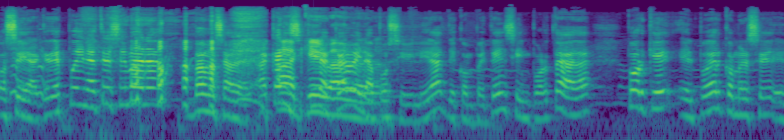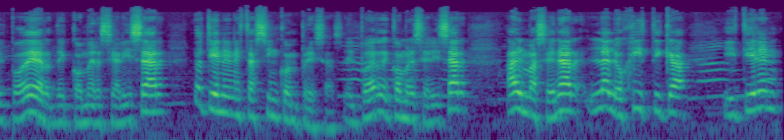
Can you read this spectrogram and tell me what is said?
O sea, que después de las tres semanas, vamos a ver. Acá Ah, ni siquiera cabe la posibilidad de competencia importada, porque el poder, el poder de comercializar lo tienen estas cinco empresas. El poder de comercializar, almacenar, la logística, y tienen,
